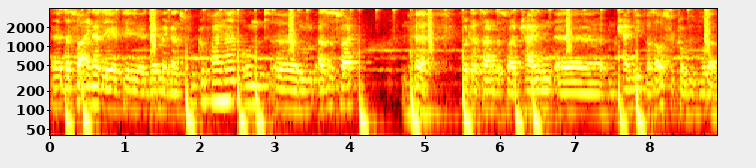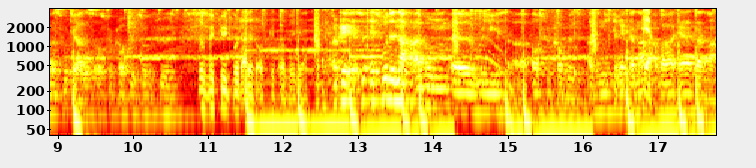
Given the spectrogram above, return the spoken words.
Äh, Das war einer, der, der, der mir ganz gut gefallen hat. Und ähm, also es war, wollte gerade sagen, das war kein, äh, kein Lied, was ausgekoppelt wurde, aber es wurde ja alles ausgekoppelt, so gefühlt. So gefühlt wurde alles ausgekoppelt, ja. Okay, es, es wurde nach Album-Release äh, ausgekoppelt. Also nicht direkt danach, Ja. aber eher danach.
